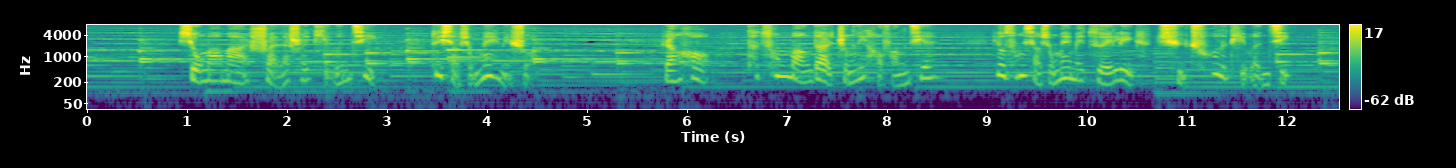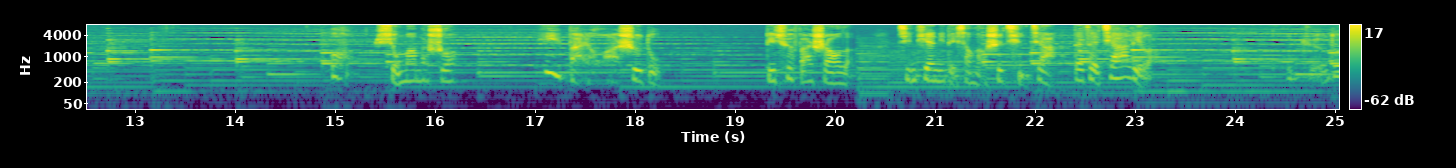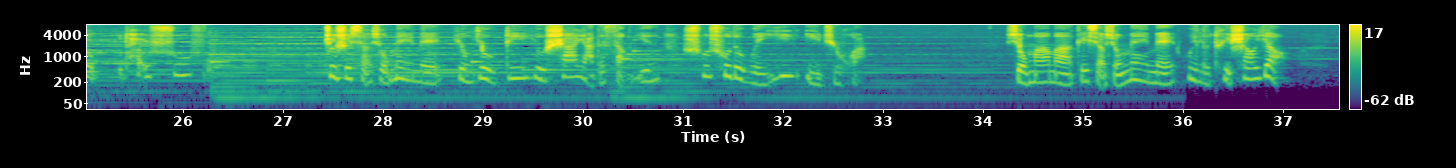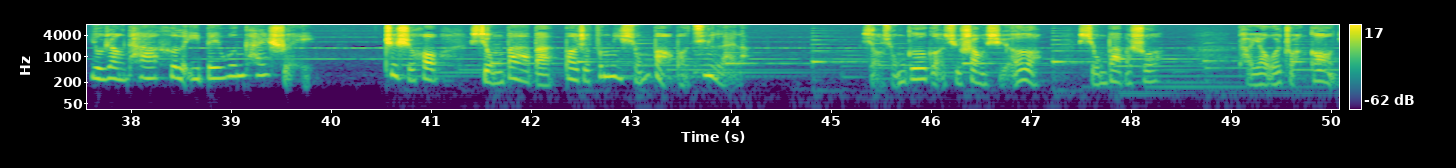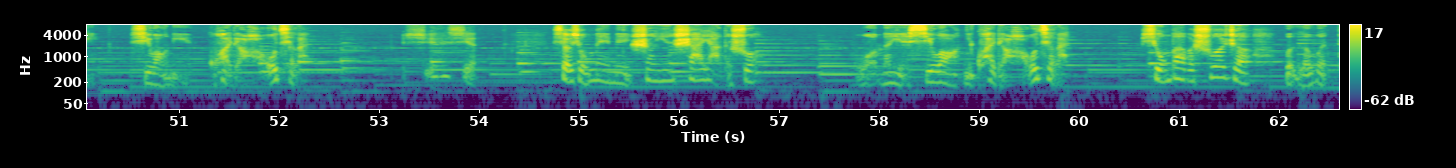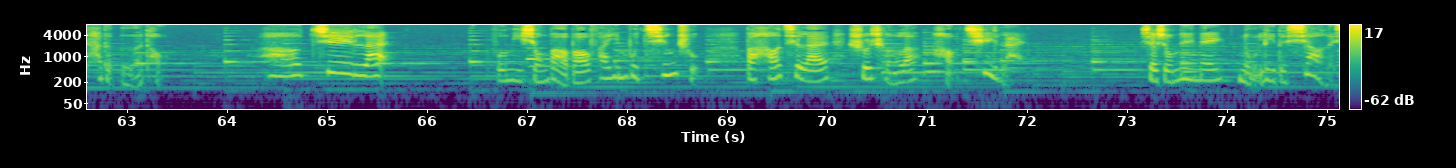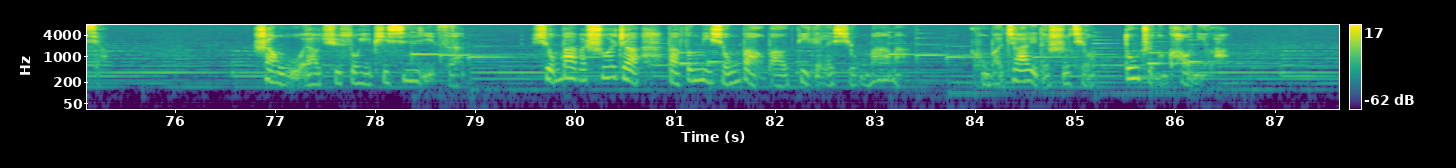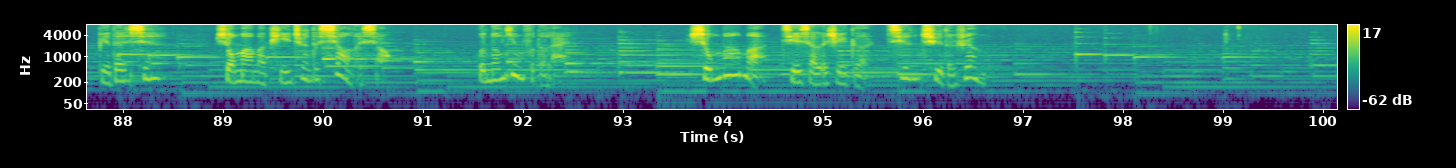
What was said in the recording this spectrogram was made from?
熊妈妈甩了甩体温计，对小熊妹妹说。然后她匆忙地整理好房间，又从小熊妹妹嘴里取出了体温计。哦熊妈妈说：“一百华氏度，的确发烧了。今天你得向老师请假，待在家里了。”我觉得不太舒服。这是小熊妹妹用又低又沙哑的嗓音说出的唯一一句话。熊妈妈给小熊妹妹喂了退烧药，又让她喝了一杯温开水。这时候，熊爸爸抱着蜂蜜熊宝宝进来了。小熊哥哥去上学了，熊爸爸说：“他要我转告你，希望你快点好起来。”谢谢。小熊妹妹声音沙哑地说：“我们也希望你快点好起来。”熊爸爸说着，吻了吻他的额头。好起来。蜂蜜熊宝宝发音不清楚，把“好起来”说成了“好去来”。小熊妹妹努力地笑了笑。上午我要去送一批新椅子，熊爸爸说着，把蜂蜜熊宝宝递给了熊妈妈。恐怕家里的事情都只能靠你了。别担心，熊妈妈疲倦地笑了笑，我能应付得来。熊妈妈接下了这个艰巨的任务。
